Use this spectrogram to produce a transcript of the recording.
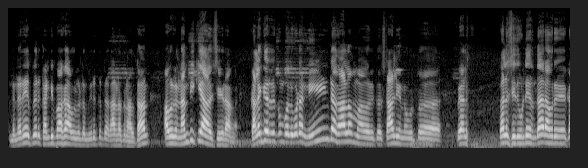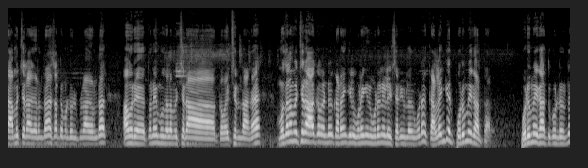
இந்த நிறைய பேர் கண்டிப்பாக அவர்களிடம் இருக்கின்ற காரணத்தினால்தான் அவர்கள் நம்பிக்கையாக அதை செய்கிறாங்க கலைஞர் இருக்கும்போது கூட நீண்ட காலம் அவருக்கு ஸ்டாலின் ஒருத்த- வேலை வேலை செய்து கொண்டே இருந்தார். அவர் அமைச்சராக இருந்தார் சட்டமன்ற உறுப்பினராக இருந்தார். அவர் துணை முதலமைச்சராக வச்சுருந்தாங்க. முதலமைச்சர் ஆக்க வேண்டும் கலைஞர் உலகின் உடல்நிலை சரியில்லாத கூட கலைஞர் பொறுமை காத்தார். பொறுமை காத்து கொண்டிருந்து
